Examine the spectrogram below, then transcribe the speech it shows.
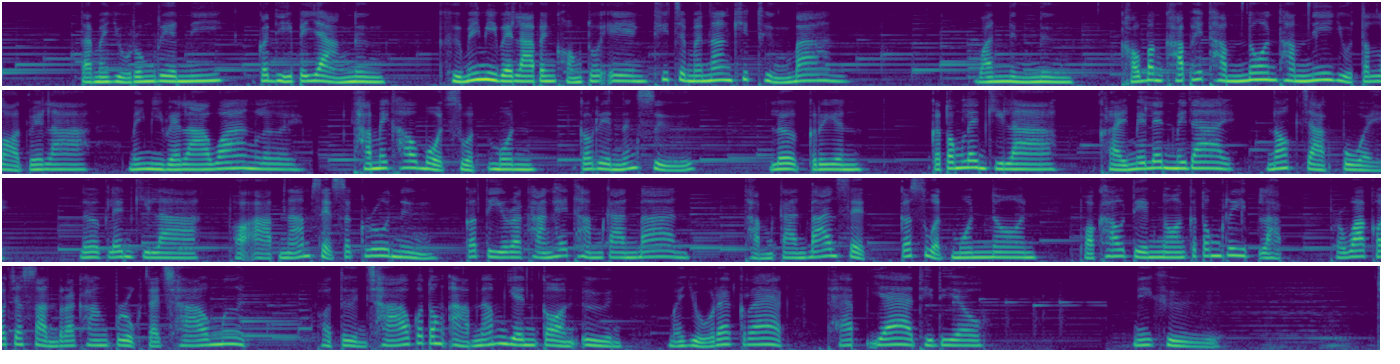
ๆ แต่มาอยู่โรงเรียนนี้ก็ดีไปอย่างหนึ่ง คือไม่มีเวลาเป็นของตัวเองที่จะมานั่งคิดถึงบ้าน วันหนึ่งหนึ่งเขาบังคับให้ทำโน่นทำนี่อยู่ตลอดเวลา ไม่มีเวลาว่างเลย ถ้าไม่เข้าโบสถ์สวดมนต์ก็เรียนหนังสือ เลิกเรียน ก็ต้องเล่นกีฬา ใครไม่เล่นไม่ได้ นอกจากป่วย เลิกเล่นกีฬา พออาบน้ำเสร็จสักครู่หนึ่ง ก็ตีระฆังให้ทำการบ้านทำการบ้านเสร็จก็สวดมนต์นอน พอเข้าเตียงนอนก็ต้องรีบหลับ เพราะว่าเขาจะสั่นระฆังปลุกแต่เช้ามืด พอตื่นเช้าก็ต้องอาบน้ำเย็นก่อนอื่น มาอยู่แรก ๆ แทบแย่ทีเดียว นี่คือ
